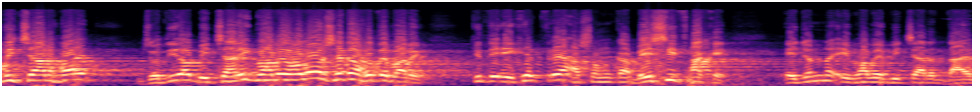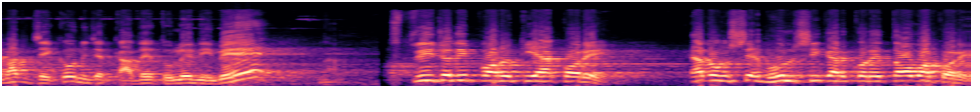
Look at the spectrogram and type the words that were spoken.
অবিচার হয়, যদিও বিচারিকভাবে হলেও সেটা হতে পারে, কিন্তু এক্ষেত্রে আশঙ্কা বেশি থাকে। এই জন্য এইভাবে বিচারের দায়ভার যে কেউ নিজের কাঁধে তুলে নিবে না। স্ত্রী যদি পরকিয়া করে এবং সে ভুল স্বীকার করে তবা করে,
